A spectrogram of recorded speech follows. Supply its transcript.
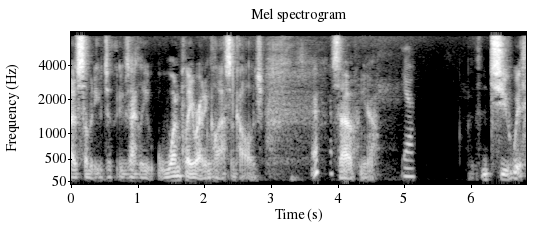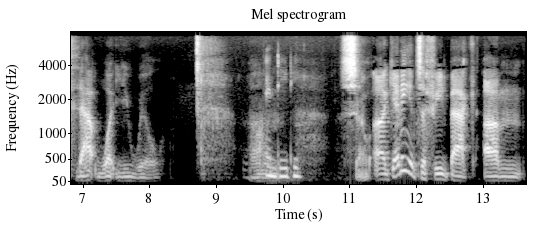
as somebody who took exactly one playwriting class in college. so you know, Yeah. do with that what you will. Um, Indeedy. so, uh, getting into feedback, um,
